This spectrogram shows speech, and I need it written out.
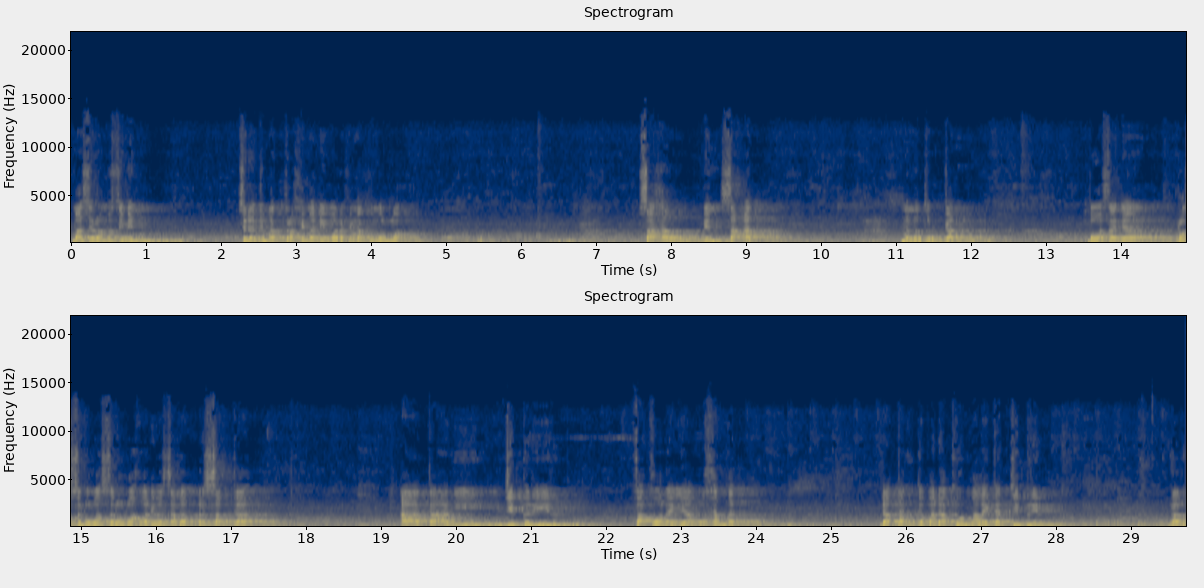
Masyarakat muslimin sedang Jumat rahimani wa rahimakumullah. Sahal bin Sa'ad menuturkan bahwasanya Rasulullah Shallallahu Alaihi Wasallam bersabda, Atani Jibril Fakola ya Muhammad Datang kepadaku malaikat Jibril. Lalu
